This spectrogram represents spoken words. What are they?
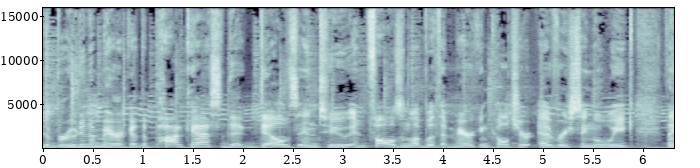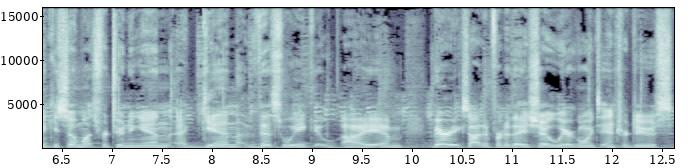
To Brewed in America, the podcast that delves into and falls in love with American culture every single week. Thank you so much for tuning in again this week. I am very excited for today's show. We are going to introduce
